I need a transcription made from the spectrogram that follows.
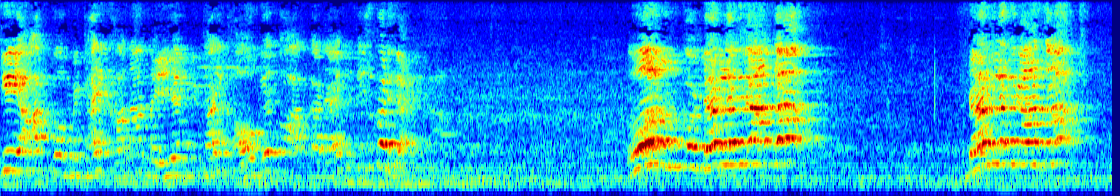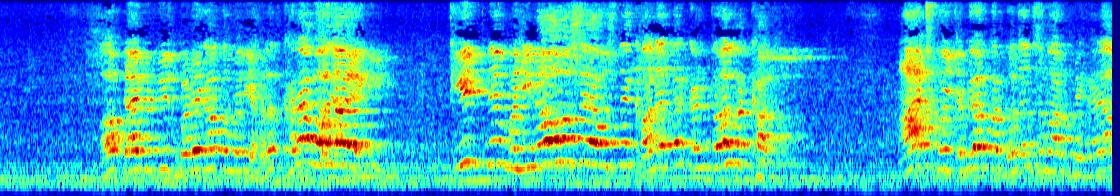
कि आपको मिठाई खाना नहीं है, मिठाई खाओगे तो आपका डायबिटीज़ बढ़ जाएगा। डर लग रहा था। डर लग रहा था। अब डायबिटीज़ बढ़ेगा तो मेरी हालत खराब हो जाएगी। कितने महीनों से उसने खाने पर कंट्रोल रखा था। आज कोई जगह पर भोजन समारोह में गया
